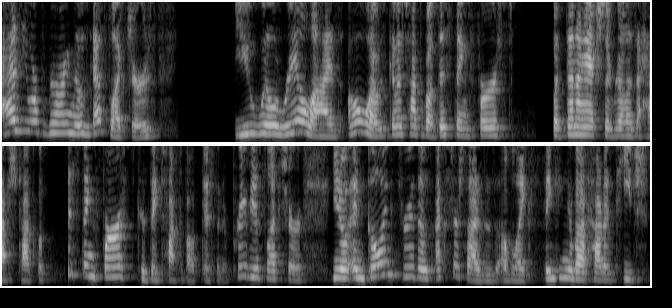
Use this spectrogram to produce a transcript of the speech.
as you are preparing those guest lectures you will realize oh i was going to talk about this thing first but then i actually realized i have to talk about this thing first because they talked about this in a previous lecture you know and going through those exercises of like thinking about how to teach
